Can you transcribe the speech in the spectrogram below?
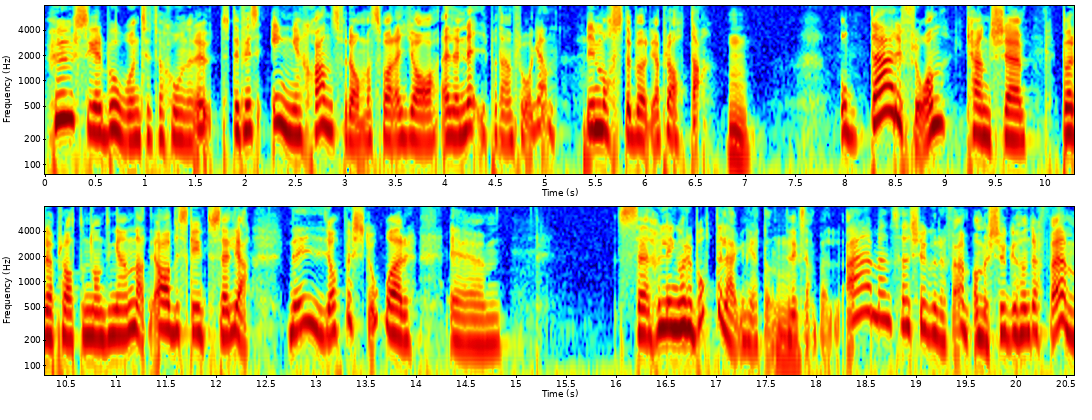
Hur ser boendesituationen ut? Det finns ingen chans för dem att svara ja eller nej på den frågan. Vi måste börja prata. Mm. Och därifrån kanske börja prata om någonting annat. Ja, vi ska ju inte sälja. Nej, jag förstår. Ehm, sen, hur länge har du bott i lägenheten Mm. till exempel? Äh, men sen 2005. Ja men 2005,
